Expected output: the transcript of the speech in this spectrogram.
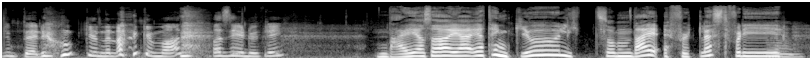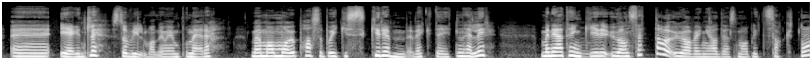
Du bør jo kunne lage mat. Hva sier du, Frigg? Nei, altså, jeg, jeg tenker jo litt som deg, effortless, fordi eh, egentlig så vil man jo imponere. Men man må jo passe på å ikke skremme vekk daten heller. Men jeg tenker uansett, da, uavhengig av det som har blitt sagt nå,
